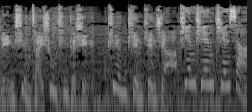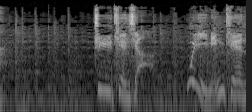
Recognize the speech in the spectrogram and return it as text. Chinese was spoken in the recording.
您现在收听的是《天天天下》，天天天下，知天下，为明天。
